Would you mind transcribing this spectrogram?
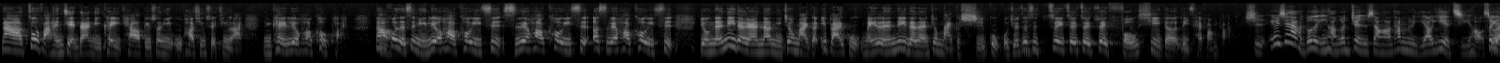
那做法很简单，你可以挑，比如说你五号薪水进来，你可以六号扣款，那或者是你六号扣一次，十六号扣一次，二十六号扣一次。有能力的人呢，你就买个一百股；没能力的人就买个十股。我觉得这是最最最最佛系的理财方法。是因为现在很多的银行跟券商啊，他们也要业绩哈，所以有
